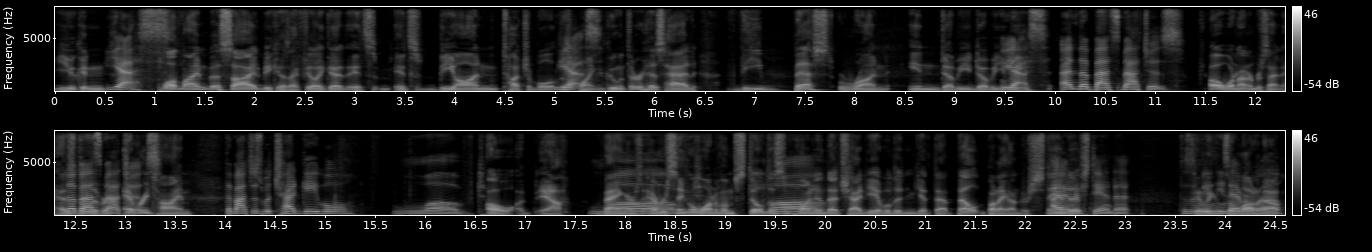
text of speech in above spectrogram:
you can yes bloodline aside because I feel like that it's it's beyond touchable at this Yes. point. Gunther has had the best run in WWE. yes and the best matches Oh, 100%. Has The best delivered every time. the matches with Chad Gable loved Oh, uh, yeah. Bangers. Every single one of them. Still disappointed Loved. that Chad Gable didn't get that belt, but I understand I it. understand it doesn't mean like he never will.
